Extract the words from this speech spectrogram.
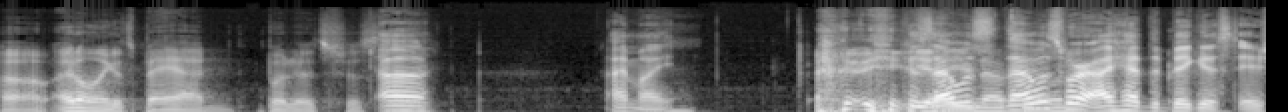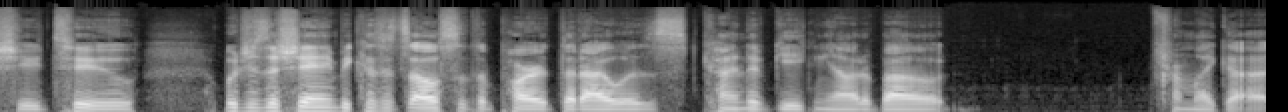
Uh, I don't think it's bad, but it's just Uh, I might. because because that was that was where I had the biggest issue too, which is a shame because it's also the part that I was kind of geeking out about from like a,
